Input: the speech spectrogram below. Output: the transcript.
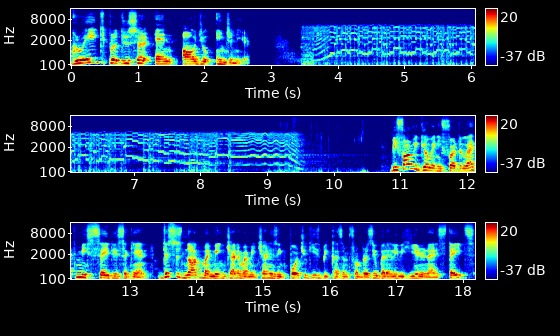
Great producer and audio engineer. Before we go any further, let me say this again. This is not my main channel. My main channel is in Portuguese because I'm from Brazil, but I live here in the United States.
